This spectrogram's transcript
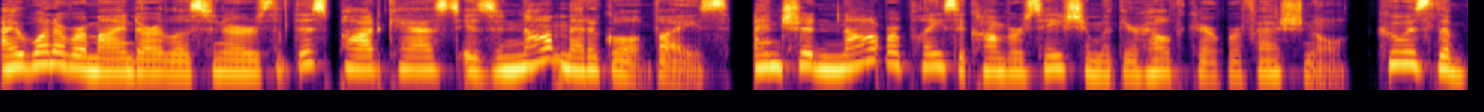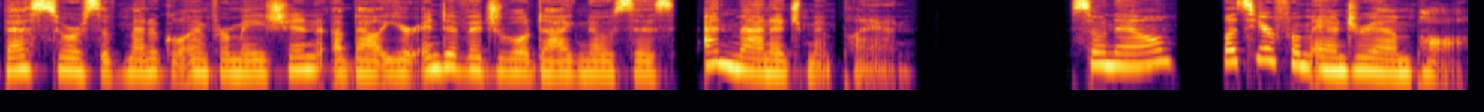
I want to remind our listeners that this podcast is not medical advice and should not replace a conversation with your healthcare professional, who is the best source of medical information about your individual diagnosis and management plan. So now, let's hear from Andrea and Paul.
